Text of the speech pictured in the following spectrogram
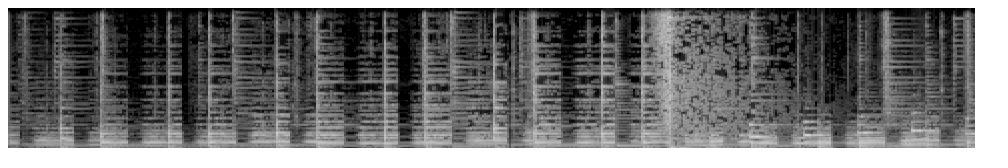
Thank you.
